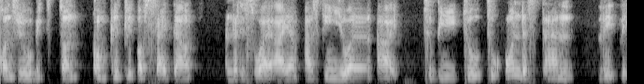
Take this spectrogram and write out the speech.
country will be turned completely upside down? And that is why I am asking you and I to be to to understand the, the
